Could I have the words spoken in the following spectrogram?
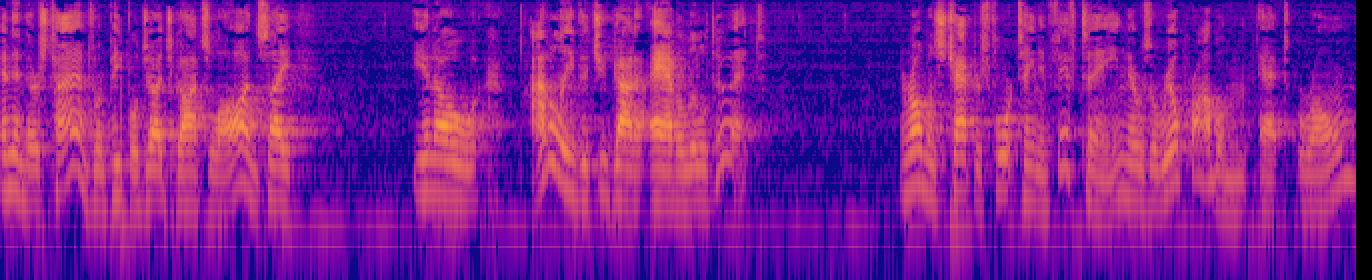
And then there's times when people judge God's law and say, you know, I believe that you've got to add a little to it. In Romans chapters 14 and 15, there was a real problem at Rome,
